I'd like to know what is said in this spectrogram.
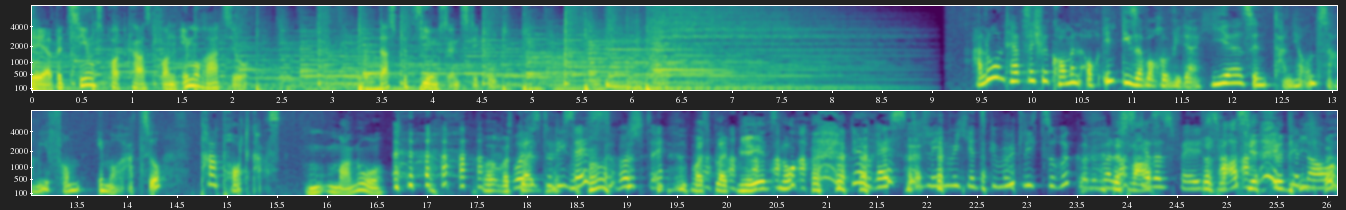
der Beziehungspodcast von Emoratio, das Beziehungsinstitut. Hallo und herzlich willkommen auch in dieser Woche wieder. Hier sind Tanja und Sami vom Emoratio Paar Podcast. Mano. Was Wolltest bleibt, du dich selbst vorstellen? Was bleibt mir jetzt noch? Den Rest, ich lehne mich jetzt gemütlich zurück und überlasse dir das Feld. Das war's jetzt für dich. Genau.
